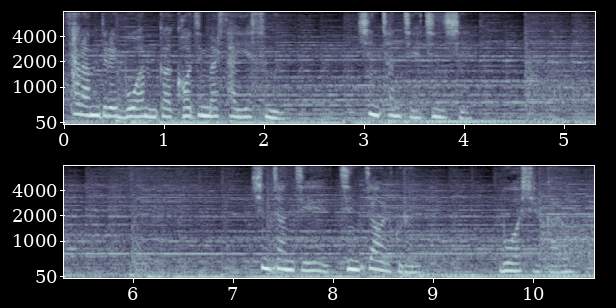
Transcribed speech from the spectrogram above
사람들의 모함과 거짓말 사이에 숨은 신천지의 진실. 신천지의 진짜 얼굴은 무엇일까요?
